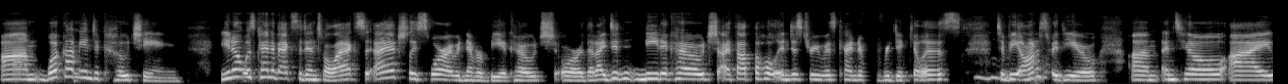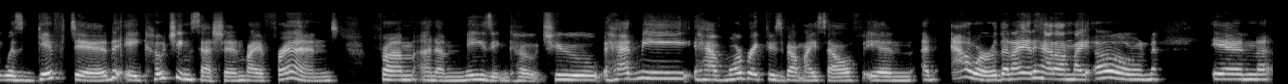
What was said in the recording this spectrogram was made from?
Um, what got me into coaching? You know, it was kind of accidental. I, ac- I actually swore I would never be a coach or that I didn't need a coach. I thought the whole industry was kind of ridiculous, to be honest with you, um, until I was gifted a coaching session by a friend from an amazing coach who had me have more breakthroughs about myself in an hour than I had had on my own in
